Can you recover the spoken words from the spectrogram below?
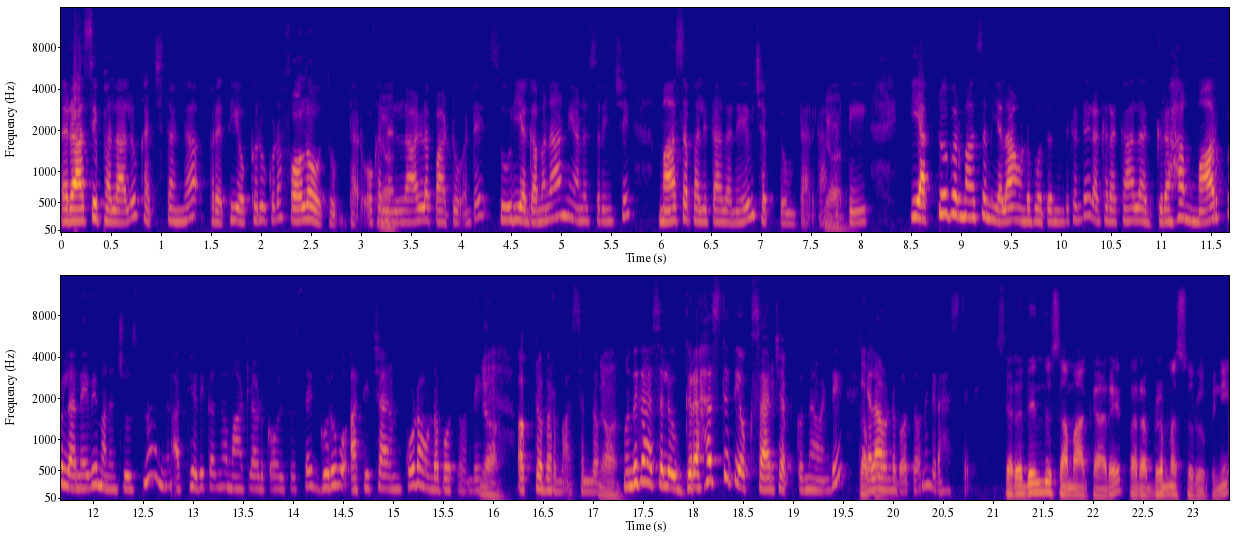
రాశి ఫలాలు ఖచ్చితంగా ప్రతి ఒక్కరూ కూడా ఫాలో అవుతూ ఉంటారు. ఒక. నెలాళ్ళ పాటు అంటే సూర్య గమనాన్ని అనుసరించి మాస ఫలితాలు అనేవి చెప్తూ ఉంటారు కాబట్టి ఈ అక్టోబర్ మాసం ఎలా ఉండబోతుంది? ఎందుకంటే రకరకాల గ్రహ మార్పులు అనేవి మనం చూస్తున్నాం. అత్యధికంగా మాట్లాడుకోవాల్సి వస్తే గురువు అతిచారం కూడా ఉండబోతోంది అక్టోబర్ మాసంలో. ముందుగా అసలు గ్రహస్థితి ఒకసారి చెప్పుకుందామండి. ఎలా. ఉండబోతోంది గ్రహస్థితి? శరదిందు సమాకారే పరబ్రహ్మ స్వరూపిణి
